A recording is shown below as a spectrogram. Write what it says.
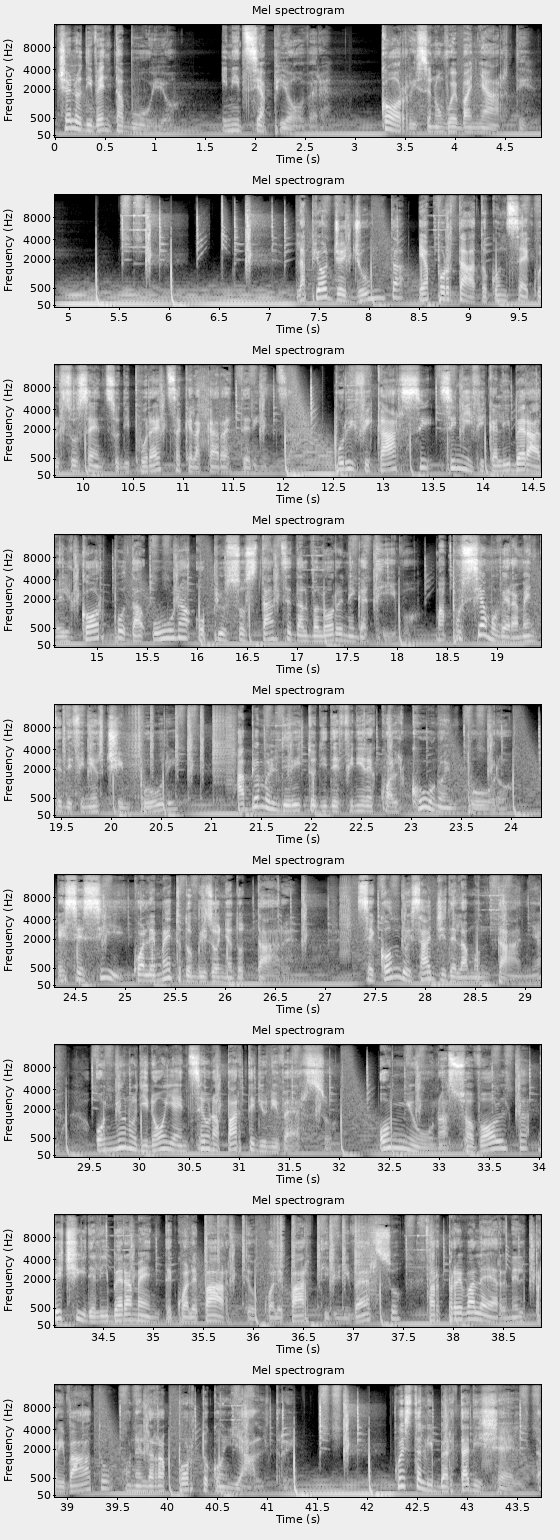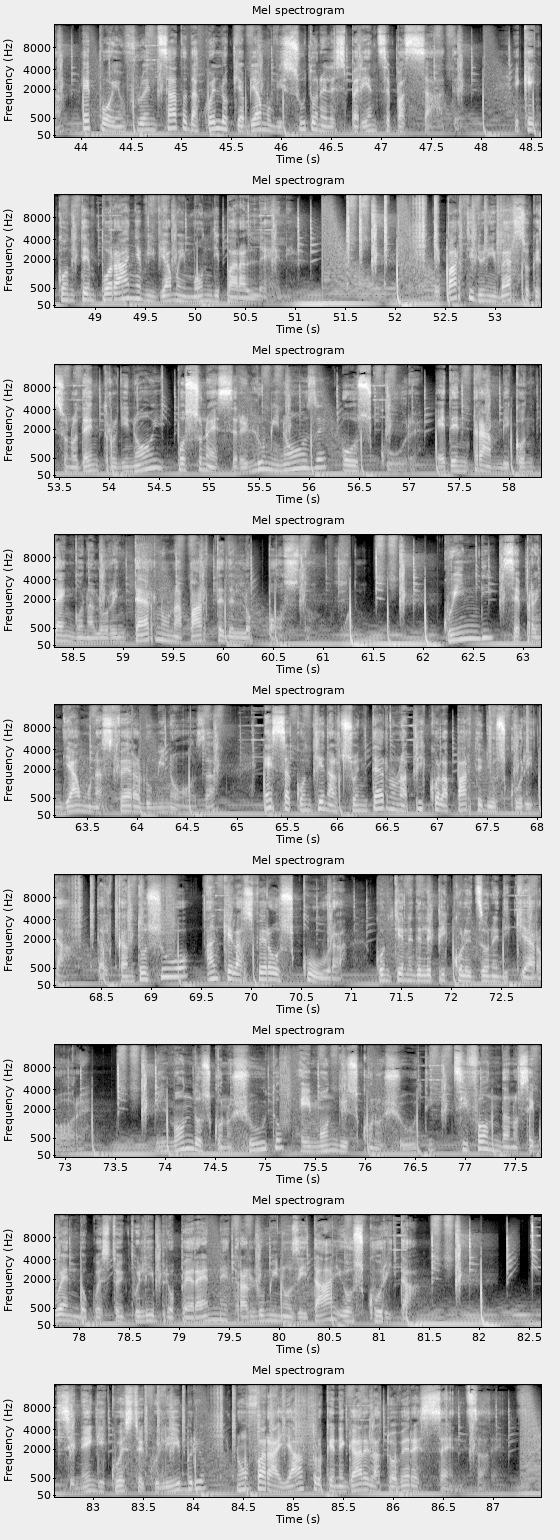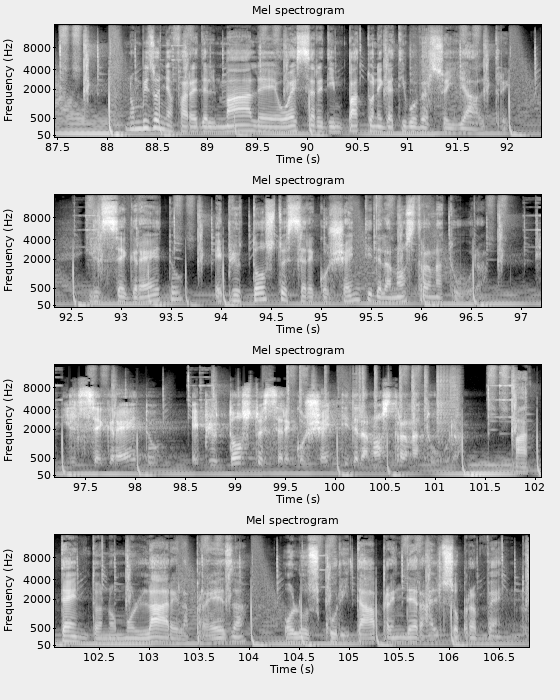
cielo diventa buio, inizia a piovere. Corri se non vuoi bagnarti. La pioggia è giunta e ha portato con sé quel suo senso di purezza che la caratterizza. Purificarsi significa liberare il corpo da una o più sostanze dal valore negativo. Ma possiamo veramente definirci impuri? Abbiamo il diritto di definire qualcuno impuro? E se sì, quale metodo bisogna adottare? Secondo i saggi della montagna, ognuno di noi ha in sé una parte di universo ognuno a sua volta decide liberamente quale parte o quale parti di universo far prevalere nel privato o nel rapporto con gli altri. Questa libertà di scelta è poi influenzata da quello che abbiamo vissuto nelle esperienze passate e che in contemporanea viviamo in mondi paralleli. Le parti di universo che sono dentro di noi possono essere luminose o oscure ed entrambi contengono al loro interno una parte dell'opposto. Quindi, se prendiamo una sfera luminosa, essa contiene al suo interno una piccola parte di oscurità. Dal canto suo, anche la sfera oscura contiene delle piccole zone di chiarore. Il mondo sconosciuto e i mondi sconosciuti si fondano seguendo questo equilibrio perenne tra luminosità e oscurità. Se neghi questo equilibrio, non farai altro che negare la tua vera essenza. Non bisogna fare del male o essere di impatto negativo verso gli altri. Il segreto è piuttosto essere coscienti della nostra natura. Il segreto è piuttosto essere coscienti della nostra natura. Ma attento a non mollare la presa o l'oscurità prenderà il sopravvento.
